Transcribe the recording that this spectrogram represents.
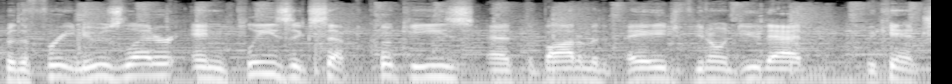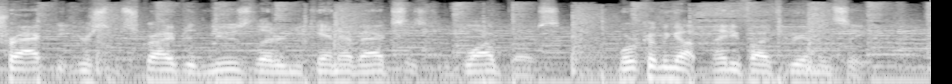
for the free newsletter. And please accept cookies at the bottom of the page. If you don't do that, we can't track that you're subscribed to the newsletter and you can't have access to the blog posts. More coming up, 95.3 MNC.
